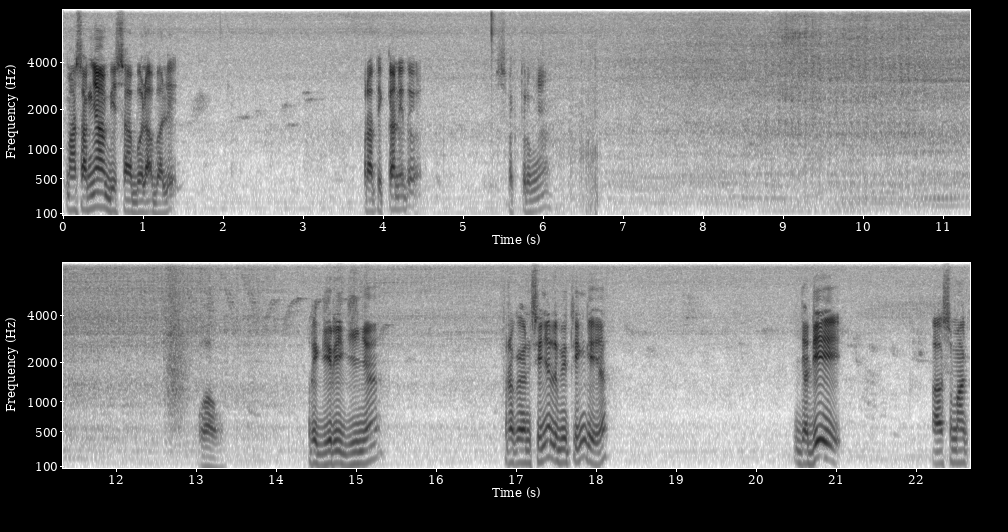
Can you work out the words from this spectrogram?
Masangnya bisa bolak-balik. Perhatikan itu spektrumnya. Wow. Rigi-riginya. Frekuensinya lebih tinggi ya. Jadi uh, semak,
